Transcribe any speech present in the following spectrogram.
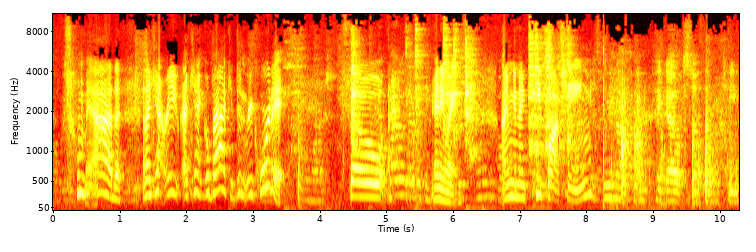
I'm so mad. And I can't re I can't go back. It didn't record it. So anyway, I'm gonna keep watching. You're not having to pick out stuff from your teeth.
